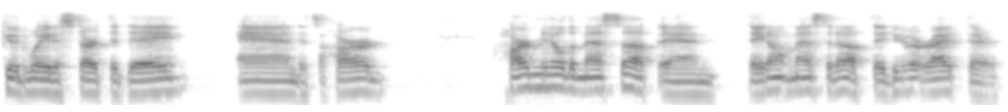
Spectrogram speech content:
good way to start the day. And it's a hard, hard meal to mess up, and they don't mess it up. They do it right there.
